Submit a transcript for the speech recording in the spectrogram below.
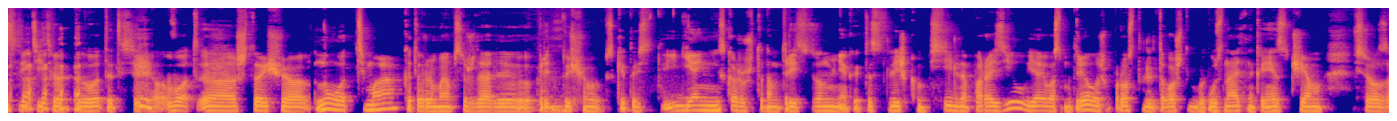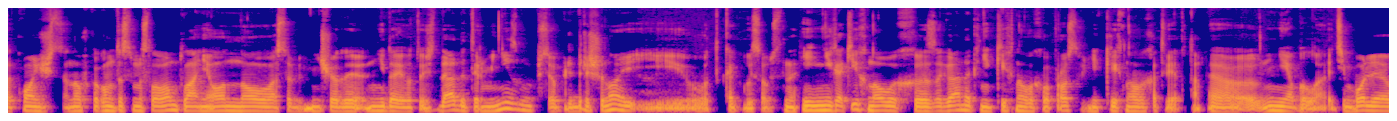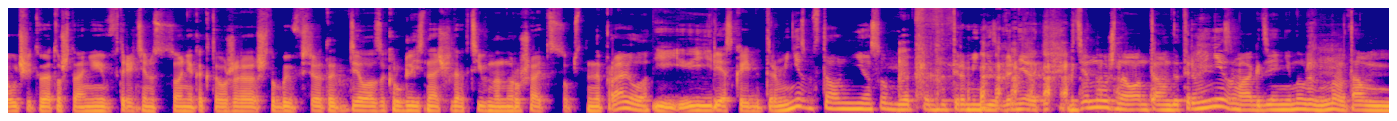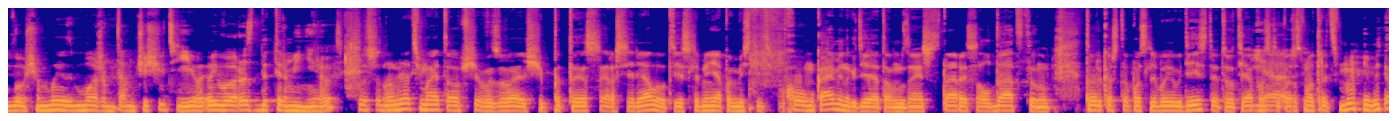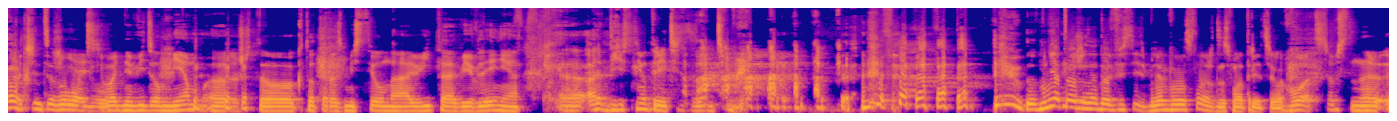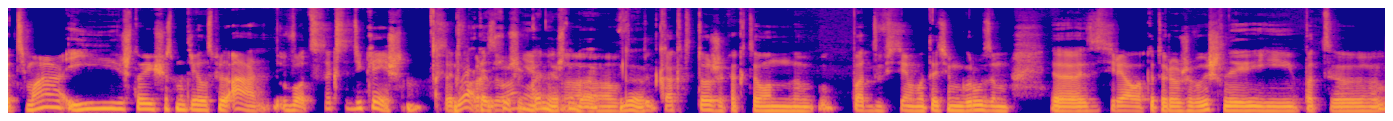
светить, вот это все дело. Вот, э, что еще? Ну, вот «Тьма», которую мы обсуждали в предыдущем выпуске, то есть я не скажу, что там третий сезон меня как-то слишком сильно поразил, я его смотрел уже просто для того, чтобы узнать, наконец, чем все закончится, но в каком-то смысловом плане он нового особенно ничего не дает, то есть, да, детерминизм, все предрешено, и вот как бы, собственно, и никаких новых загадок, никаких новых вопросов, никаких новых ответов там э, не было. Тем более, учитывая то, что они в третьем сезоне как-то уже, чтобы все это дело закруглить, начали активно нарушать собственные правила, и, и резко и детерминизм стал не особо детерминизм, вернее, где нужно, он там детерминизм, а где не нужен, ну, там, в общем, мы можем там чуть-чуть его, его раздетерминировать. Слушай, ну, у меня тьма это вообще вызывающий ПТСР сериал, вот если меня поместить в Homecoming, где там, знаешь, старый солдат, то, ну, только что после боевых действий, то вот я, я... после просмотра тьмы, мне очень тяжело Я было. сегодня видел мем, э, что кто-то разместил на Авито объявление э, «Объясню третий сезон тьмы». Мне тоже надо объяснить, мне было сложно смотреть его. Вот, собственно, «Тьма» и что еще смотрелось? А, вот, «Sex Education». Да, слушай, конечно, да. Как-то тоже, как-то он под всем вот этим грузом э, сериалов, которые уже вышли, и под э,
